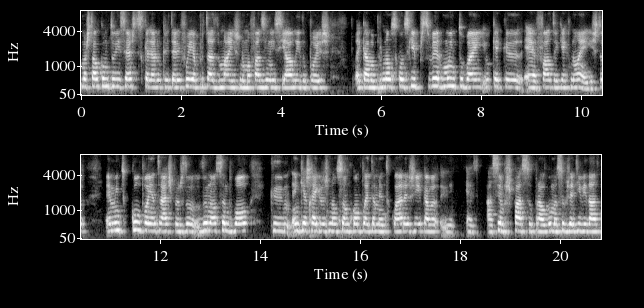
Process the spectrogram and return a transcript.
Mas tal como tu disseste, se calhar o critério foi apertado demais numa fase inicial e depois acaba por não se conseguir perceber muito bem o que é que é a falta e o que é que não é. Isto é muito culpa, entre aspas, do, do nosso handball, que, em que as regras não são completamente claras e acaba, é, há sempre espaço para alguma subjetividade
